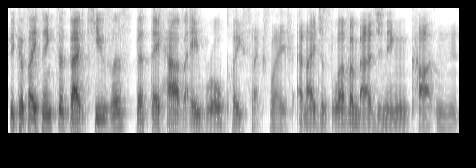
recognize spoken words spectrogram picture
Because I think that that cues us that they have a role play sex life, and I just love imagining Cotton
